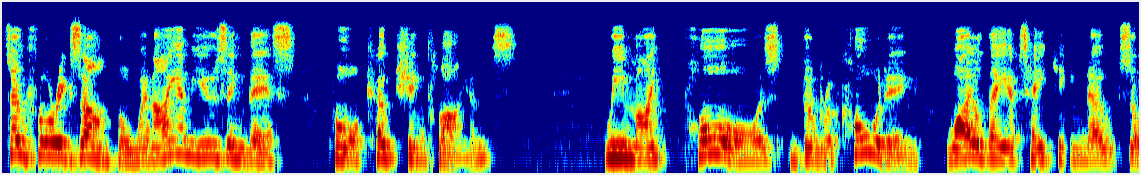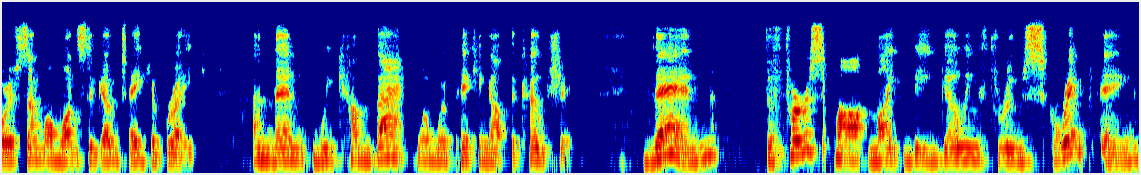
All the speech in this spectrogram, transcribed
So for example, when I am using this for coaching clients, we might pause the recording while they are taking notes or if someone wants to go take a break. And then we come back when we're picking up the coaching. Then the first part might be going through scripting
